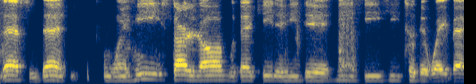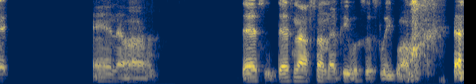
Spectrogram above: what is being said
that's that when he started off with that key that he did, he he he took it way back. And um that's that's not something that people should sleep on. I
